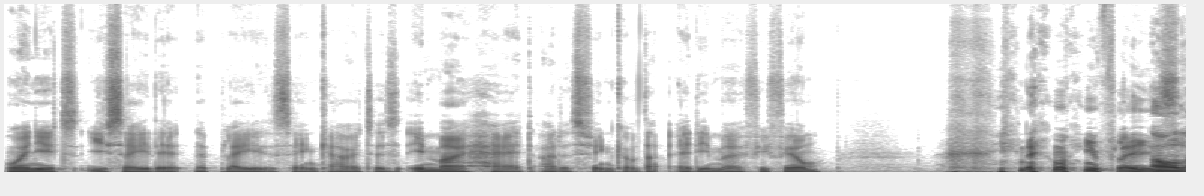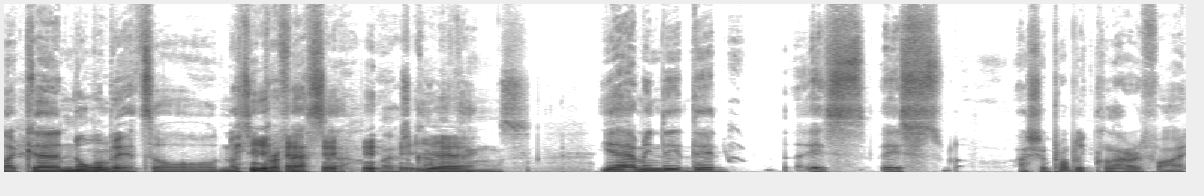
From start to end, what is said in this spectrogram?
when you t- you say that they play the same characters, in my head, I just think of that Eddie Murphy film. you know, when he plays. Oh, like uh, Norbit or Nutty Yeah. Professor, those kind Yeah. of things. Yeah, I mean, they, they, it's, it's. I should probably clarify.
